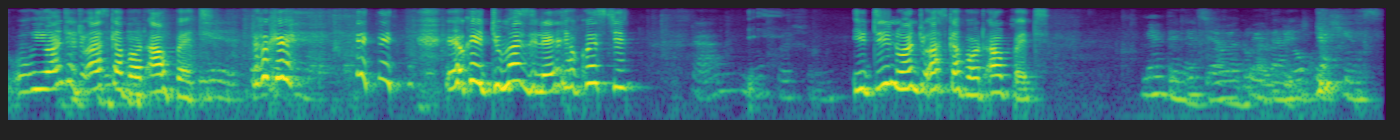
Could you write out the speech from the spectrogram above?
You wanted to ask about Albert. Yes. Okay. okay, Dumazile, your question. You didn't want to ask about Albert. Ma'am, there is Yeah, work where there are no questions.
